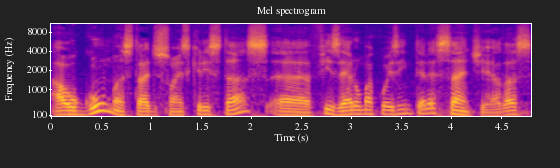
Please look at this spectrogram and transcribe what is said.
algumas tradições cristãs uh, fizeram uma coisa interessante, elas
